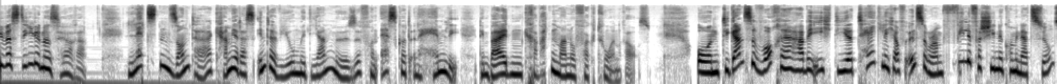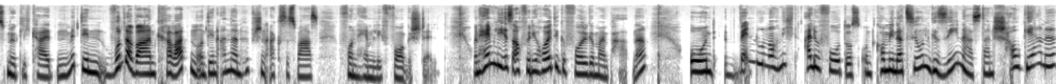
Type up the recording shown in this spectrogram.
Liebe Stilgenusshörer. Letzten Sonntag kam ja das Interview mit Jan Möse von Escott Hemley, den beiden Krawattenmanufakturen, raus. Und die ganze Woche habe ich dir täglich auf Instagram viele verschiedene Kombinationsmöglichkeiten mit den wunderbaren Krawatten und den anderen hübschen Accessoires von Hemley vorgestellt. Und Hemley ist auch für die heutige Folge mein Partner. Und wenn du noch nicht alle Fotos und Kombinationen gesehen hast, dann schau gerne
